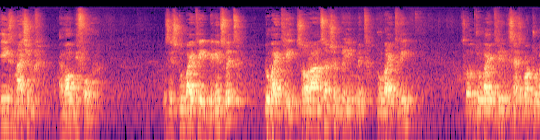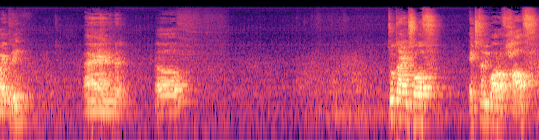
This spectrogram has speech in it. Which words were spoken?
is matching among the four. This is 2 by 3 it begins with 2 by 3. So our answer should be with 2 by 3. So 2 by 3 this has got 2 by 3 and 2 times of x to the power of half.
